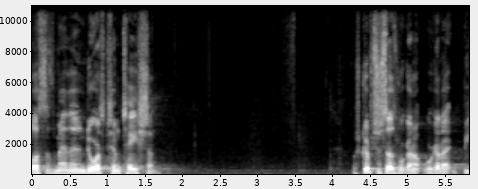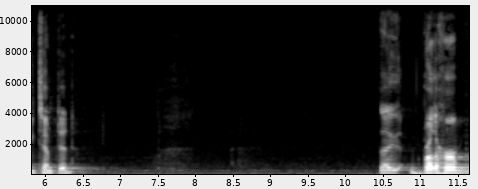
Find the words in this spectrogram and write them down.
Blessed is the man that endureth temptation. The scripture says we're going we're going to be tempted. Brother Herb,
